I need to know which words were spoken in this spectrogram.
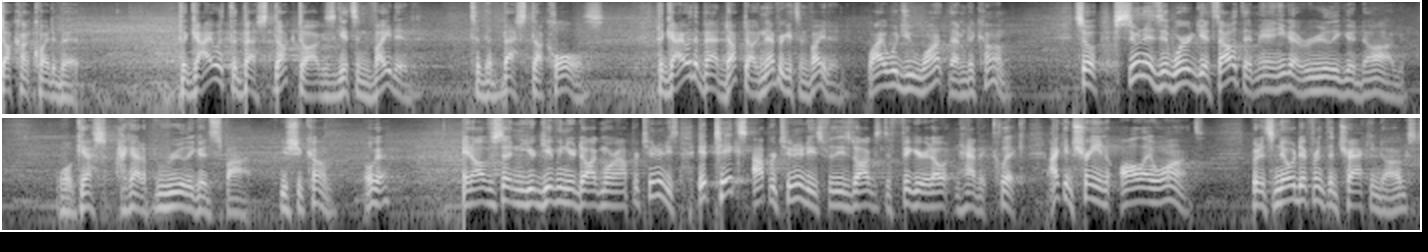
duck hunt quite a bit. The guy with the best duck dogs gets invited to the best duck holes. The guy with a bad duck dog never gets invited. Why would you want them to come? So as soon as the word gets out that, man, you got a really good dog, well, guess I got a really good spot. You should come. Okay. And all of a sudden, you're giving your dog more opportunities. It takes opportunities for these dogs to figure it out and have it click. I can train all I want, but it's no different than tracking dogs.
